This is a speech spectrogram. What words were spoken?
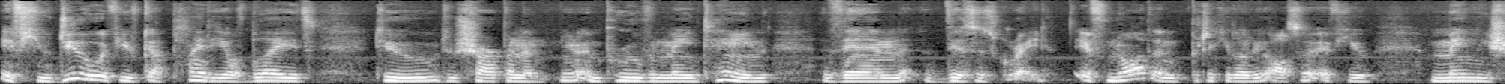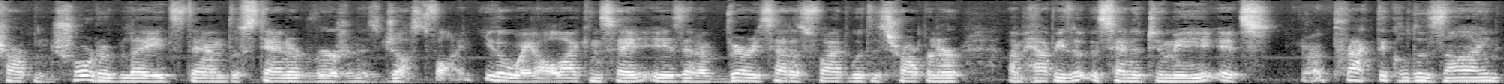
If you do, if you've got plenty of blades to, to sharpen and you know, improve and maintain, then this is great. If not, and particularly also if you mainly sharpen shorter blades, then the standard version is just fine. Either way, all I can say is that I'm very satisfied with this sharpener. I'm happy that they sent it to me. It's a practical design,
